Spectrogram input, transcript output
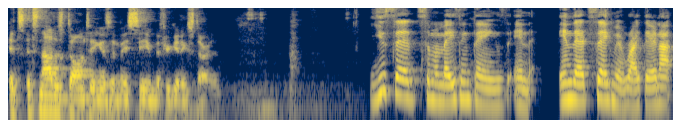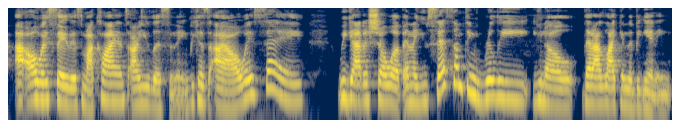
It's it's not as daunting as it may seem if you're getting started. You said some amazing things, and in that segment right there. And I, I always say this, my clients, are you listening? Because I always say we got to show up. And you said something really, you know, that I like in the beginning.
